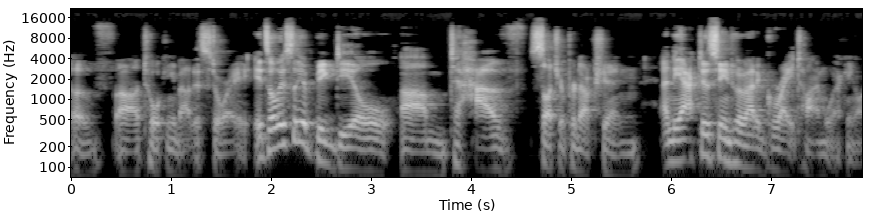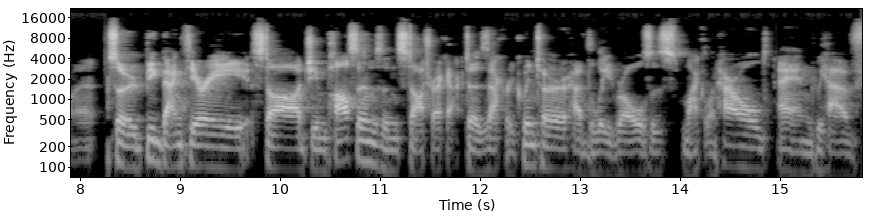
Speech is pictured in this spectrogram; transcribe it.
of uh, talking about this story, it's obviously a big deal um, to have such a production, and the actors seem to have had a great time working on it. So, Big Bang Theory star Jim Parsons and Star Trek actor Zachary Quinto have the lead roles as Michael and Harold, and we have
